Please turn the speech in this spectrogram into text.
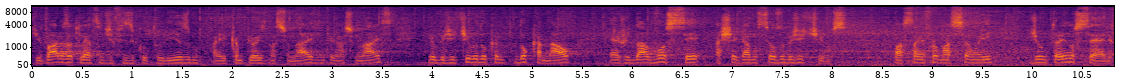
de vários atletas de fisiculturismo, aí campeões nacionais e internacionais. E o objetivo do, do canal é ajudar você a chegar nos seus objetivos, passar informação aí de um treino sério.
